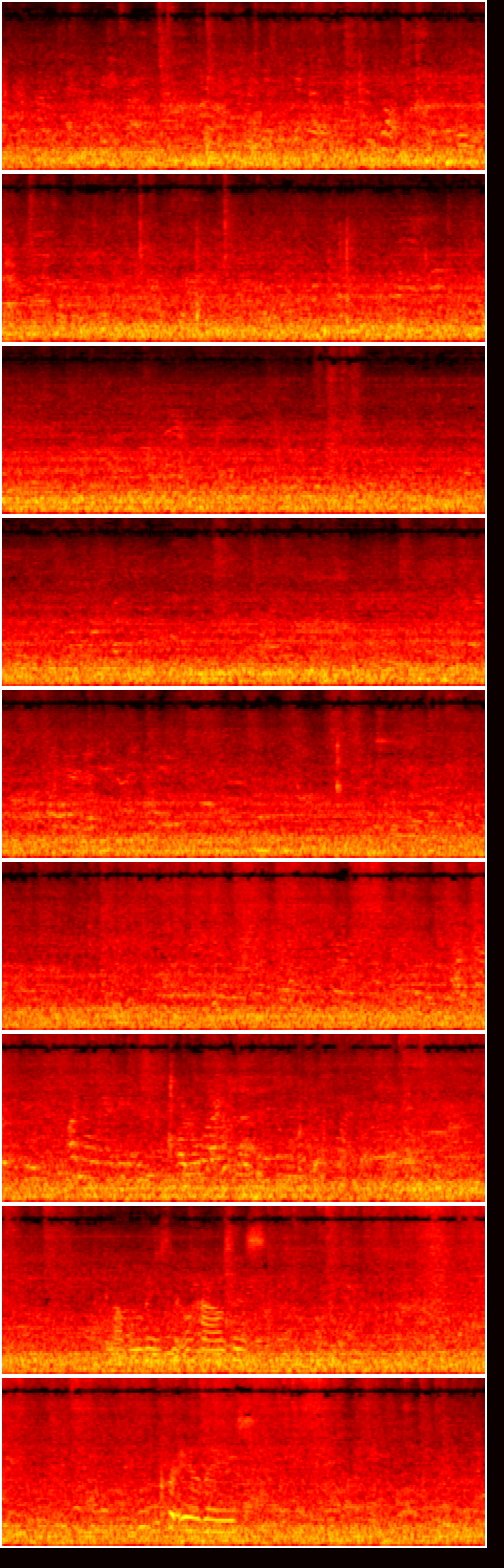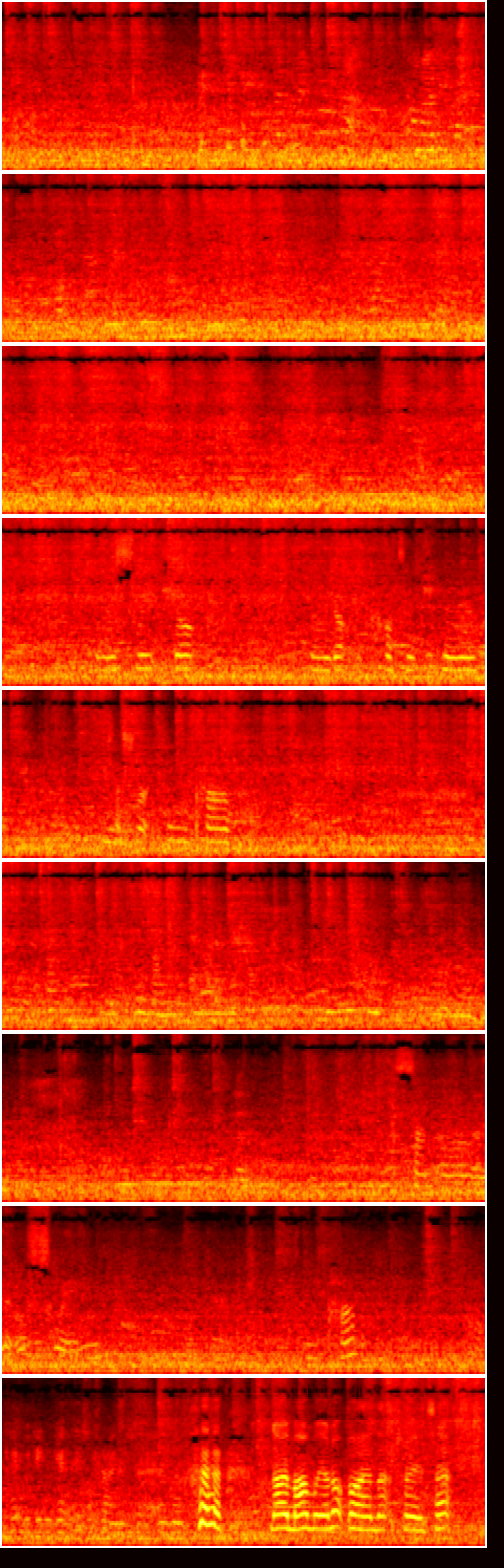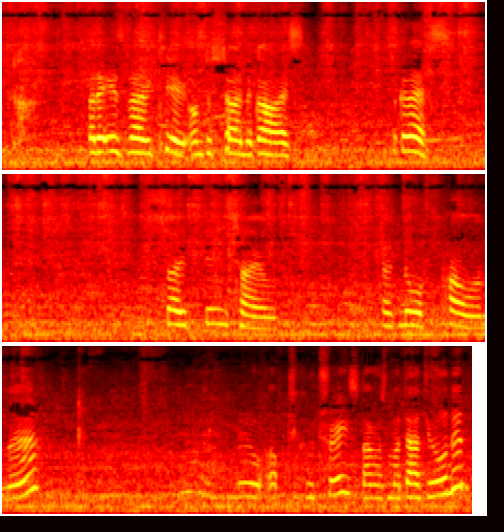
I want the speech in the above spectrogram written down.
Santa on a little swing. Pub. Okay, we didn't get this train set. no, Mum, we are not buying that train set. But it is very cute. I'm just showing the guys. Look at this. So detailed. There's North Pole on there. Little optical trees. That was my dad yawning.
